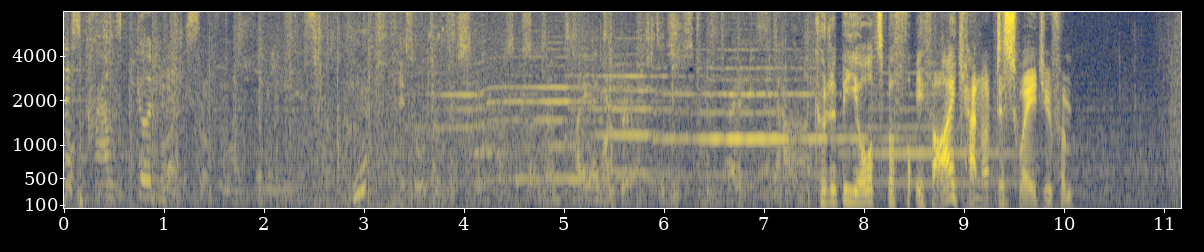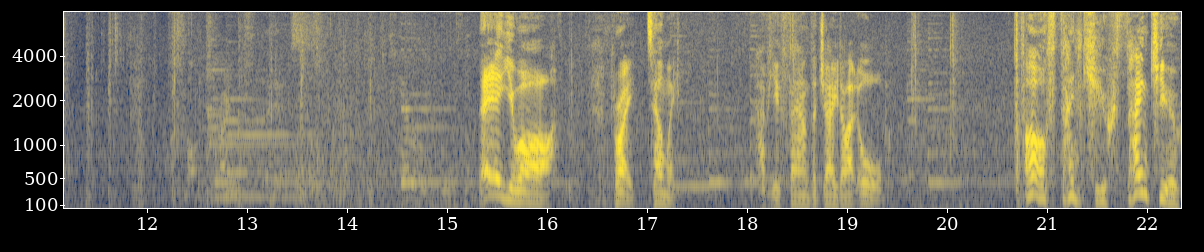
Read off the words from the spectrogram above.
This crowd's good medicine for my veneers. Suppose I'm tired. Could it be aught before? If I cannot dissuade you from. There you are! Pray, tell me, have you found the jadeite orb? Oh, thank you, thank you!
